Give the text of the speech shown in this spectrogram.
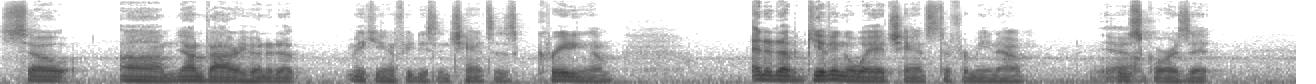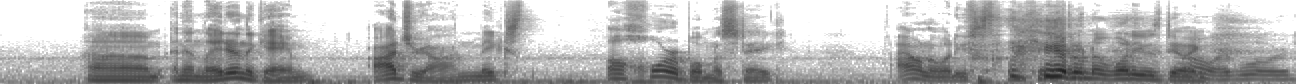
So um, Jan Valery, who ended up making a few decent chances, creating them, ended up giving away a chance to Firmino, Yeah. who scores it. Um, and then later in the game, Adrian makes a horrible mistake. I don't know what he was thinking. I don't know what he was doing. Oh my lord.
